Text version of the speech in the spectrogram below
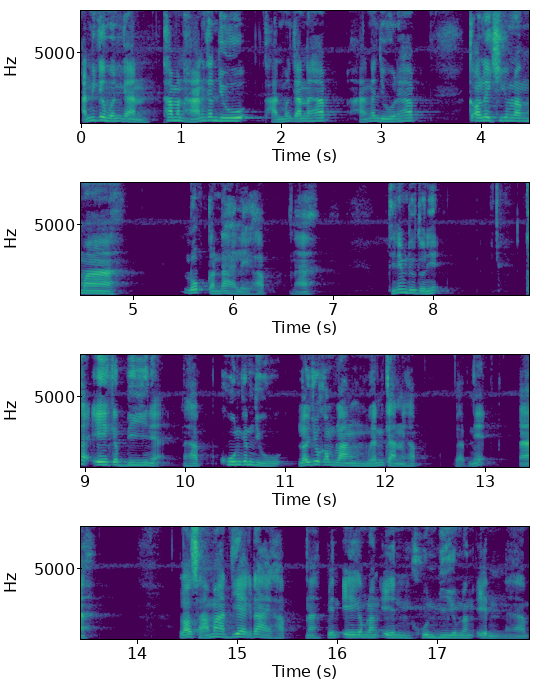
อันนี้ก็เหมือนกัน ถ้ามันหารกันอยู่ฐานเหมือนกันนะครับ หารกันอยู่นะครับ ก็เอาเลขชี้กำลังมาลบกันได้เลยครับนะทีนี้มาดูตัวนี้ ถ้า a กับ b เนี่ยนะครับคูณกันอยู่แล้วยกกำลังเหมือนกันครับ แบบนี้นะเราสามารถแยกได้ครับนะเป็น a กำลัง n คูณ b กำลัง n นะครับ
